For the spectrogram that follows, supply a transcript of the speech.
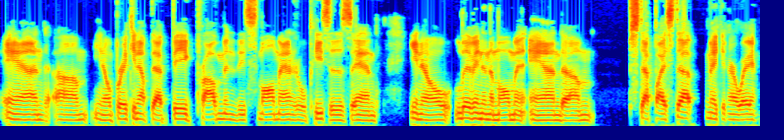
and um, you know breaking up that big problem into these small manageable pieces and you know living in the moment and um, step by step making our way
